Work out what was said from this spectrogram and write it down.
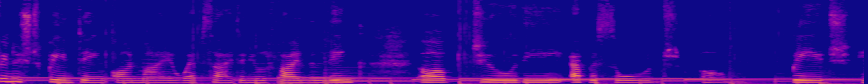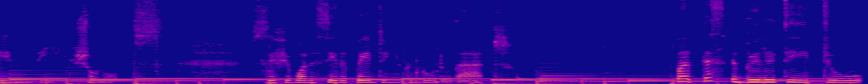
finished painting on my website, and you'll find the link uh, to the episode um, page in the show notes. So if you want to see the painting, you can go do that. But this ability to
